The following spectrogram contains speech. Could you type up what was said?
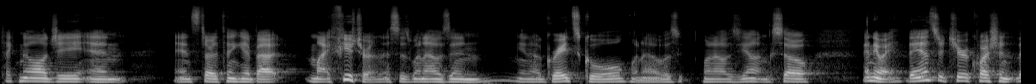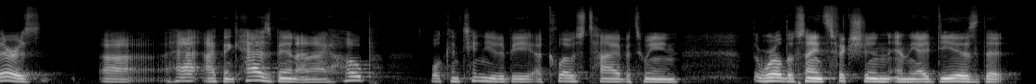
technology and and started thinking about my future. And this is when I was in you know grade school when I was when I was young. So anyway the answer to your question there is uh, ha- I think has been and I hope will continue to be a close tie between the world of science fiction and the ideas that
